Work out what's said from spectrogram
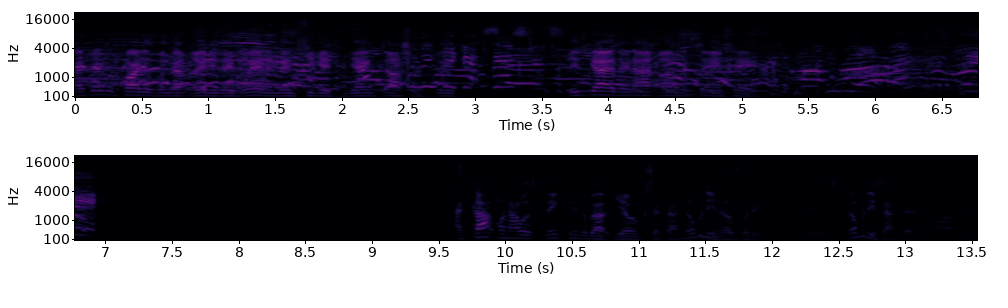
My favorite part is when that lady, they win and then she gets yanked off her feet. These guys are not on the same page. I thought when I was thinking about yokes, I thought nobody knows what a yoke is. Nobody's out there farming.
